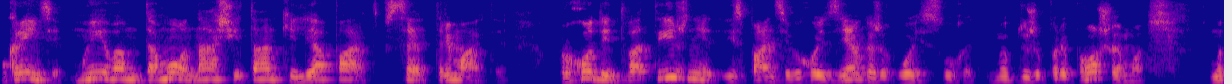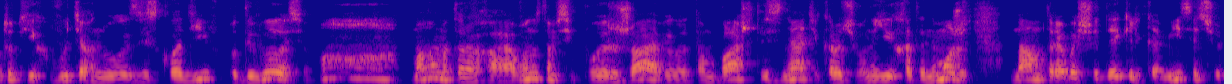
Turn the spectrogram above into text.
Українці, ми вам дамо наші танки Леопард, все тримайте. Проходить два тижні, іспанці виходять з заяв, каже: Ой, слухайте, ми дуже перепрошуємо. Ми тут їх витягнули зі складів, подивилися. О, мама дорога, а вони там всі поіржавіли, там башти зняті. Коротше, вони їхати не можуть. Нам треба ще декілька місяців,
